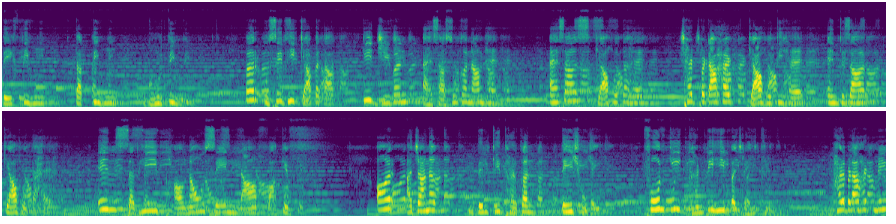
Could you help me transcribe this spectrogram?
देखती हूँ, तकती हूँ, घूरती हूँ। पर उसे भी क्या पता कि जीवन एहसासों का नाम है। एहसास क्या होता है? छटपटाहट क्या होती है? इंतज़ार क्या होता है? इन सभी भावनाओं से ना वाकिफ और अचानक दिल की धड़कन तेज हो गई। फ़ोन की घंटी ही बज रही थी। हड़बड़ाहट में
